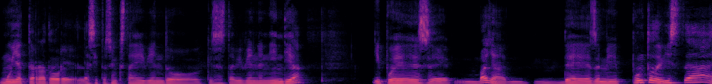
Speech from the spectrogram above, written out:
muy aterrador eh, la situación que está viviendo, que se está viviendo en India. Y pues, vaya, desde mi punto de vista,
